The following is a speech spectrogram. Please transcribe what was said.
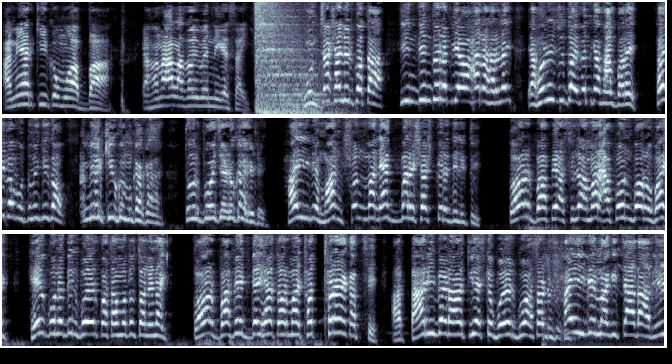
আমি আর কি কমু আব্বা? এখন আলাদা হইবার নিয়ে চাই। পঞ্চাশ আলির কথা তিন দিন ধরে বিয়া হারা হার নাই এখনই যুদ্ধ হইবেন কা ভালো পারে। হাই বাবু তুমি কি কও? আমি আর কি কমু কাকা? তোমার পয়সা ঢোকা হেঁটে। হাই রে মান সম্মান একবারে শেষ করে দিলি তুই। তোর বাপে আসলে আমার আপন বড় ভাই। হে কোনোদিন বইয়ের কথা মতো চলে নাই। তোর বাপে দেহা তোর মা থরথরে কাঁপছে। আর তারই বেড়া তুই আজকে বইয়ের গোয়া চাটু হাই রে মাগি চাডা রে।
